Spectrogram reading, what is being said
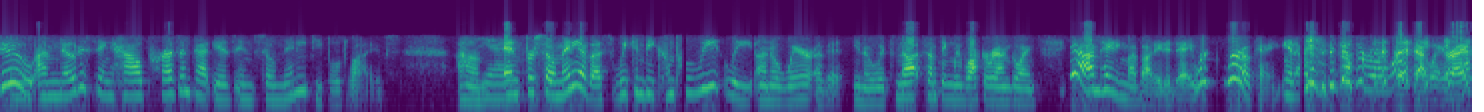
2 mm-hmm. I'm noticing how present that is in so many people's lives. Um, yes. And for so many of us, we can be completely unaware of it. You know, it's not something we walk around going, "Yeah, I'm hating my body today. We're we're okay." You know, it doesn't really work that way, right?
